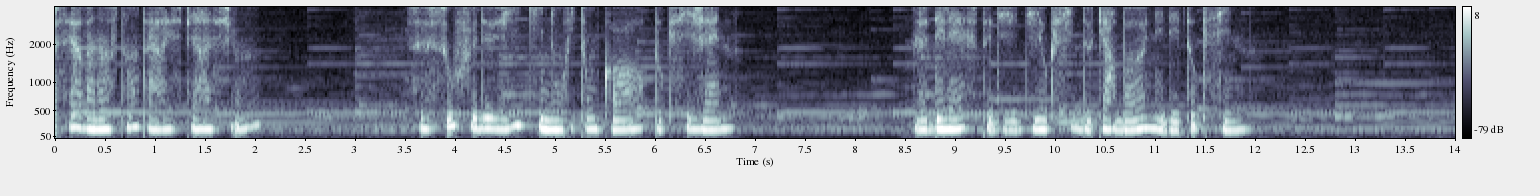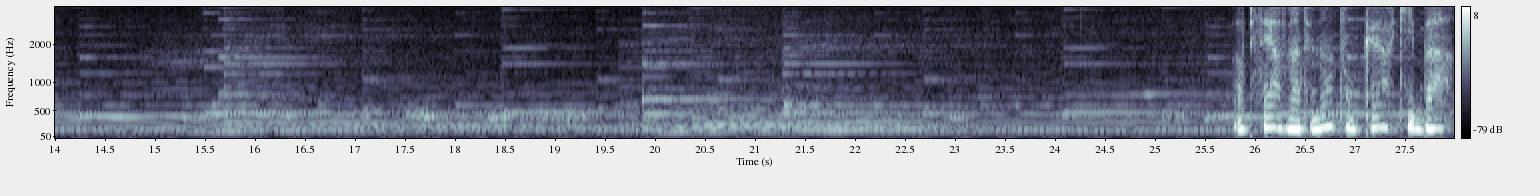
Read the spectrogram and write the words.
Observe un instant ta respiration, ce souffle de vie qui nourrit ton corps d'oxygène, le déleste du dioxyde de carbone et des toxines. Observe maintenant ton cœur qui bat,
